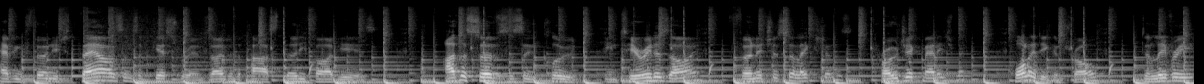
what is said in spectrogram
having furnished thousands of guest rooms over the past 35 years. Other services include interior design, furniture selections, project management, quality control, delivery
